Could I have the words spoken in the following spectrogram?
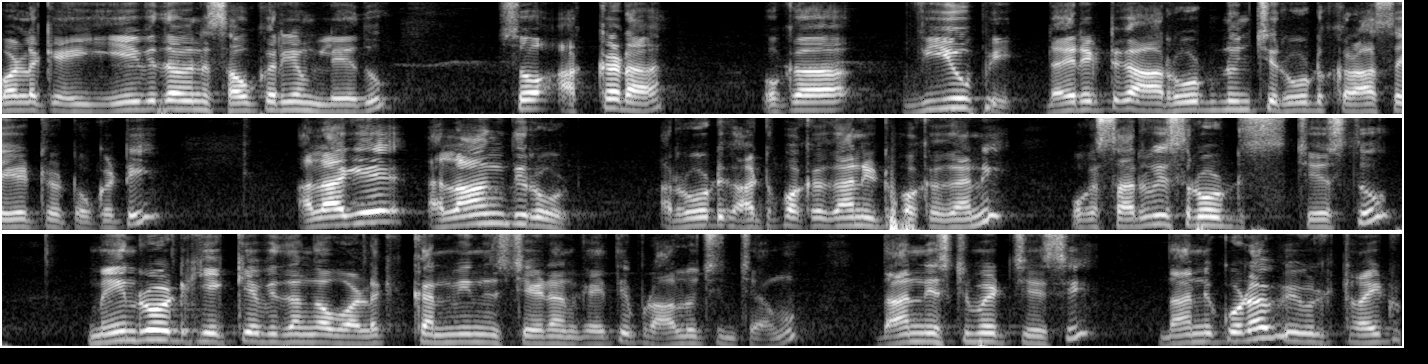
వాళ్ళకి ఏ విధమైన సౌకర్యం లేదు. సో అక్కడ ఒక వియూపి డైరెక్ట్గా ఆ రోడ్ నుంచి రోడ్ క్రాస్ అయ్యేటట్టు ఒకటి అలాగే అలాంగ్ ది రోడ్ ఆ రోడ్కి అటుపక్క కానీ ఇటుపక్క కానీ ఒక సర్వీస్ రోడ్స్ చేస్తూ మెయిన్ రోడ్కి ఎక్కే విధంగా వాళ్ళకి కన్వీనియన్స్ చేయడానికి అయితే ఇప్పుడు ఆలోచించాము. దాన్ని ఎస్టిమేట్ చేసి దాన్ని కూడా we will try to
